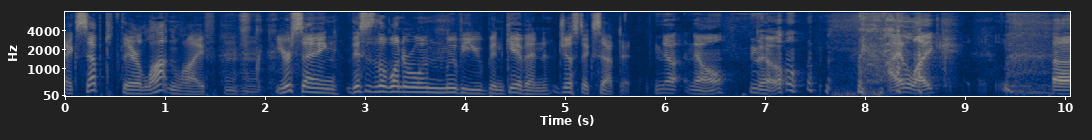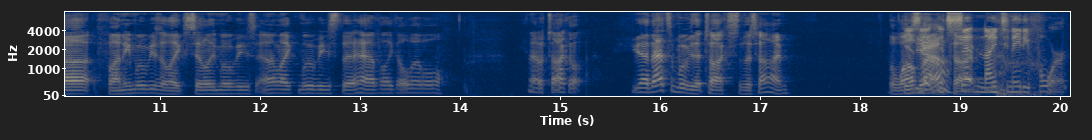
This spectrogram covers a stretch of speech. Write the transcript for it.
accept their lot in life. Mm-hmm. You're saying this is the Wonder Woman movie you've been given, just accept it. No, no, no. I like uh, funny movies. I like silly movies, and I like movies that have like a little, you know, talk. a- Yeah, that's a movie that talks to the time. The Wild Is it? Mountain It's Thyme. set in 1984.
